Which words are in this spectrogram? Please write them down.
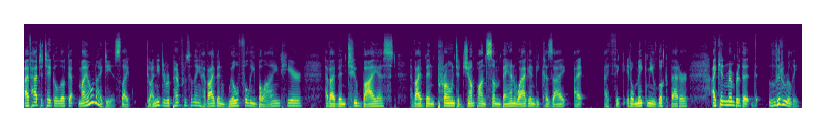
I've had to take a look at my own ideas. Like, do I need to repent from something? Have I been willfully blind here? Have I been too biased? Have I been prone to jump on some bandwagon because I I I think it'll make me look better? I can remember that that literally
